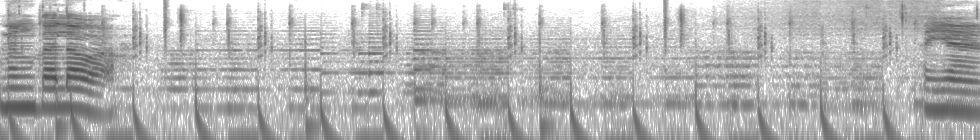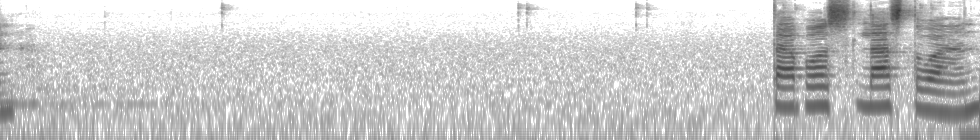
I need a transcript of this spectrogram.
ng dalawa. Ayan. Tapos, last one.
